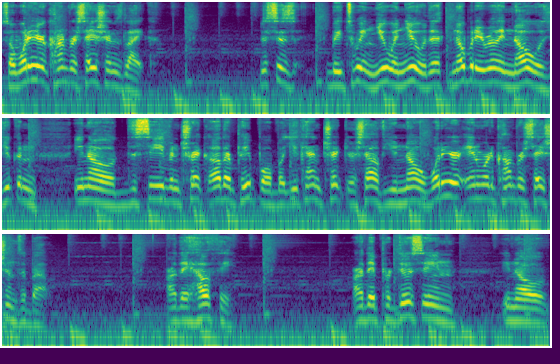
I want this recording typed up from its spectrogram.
So, what are your conversations like? This is between you and you. Nobody really knows. You can you know, deceive and trick other people, but you can't trick yourself. You know, what are your inward conversations about? Are they healthy? Are they producing, you know,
